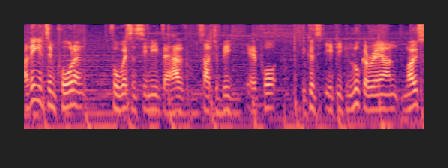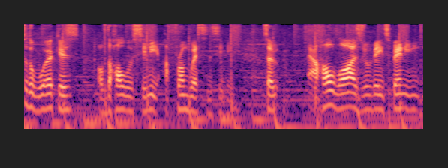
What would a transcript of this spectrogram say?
I think it's important for Western Sydney to have such a big airport because if you can look around, most of the workers of the whole of Sydney are from Western Sydney. So our whole lives we've been spending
